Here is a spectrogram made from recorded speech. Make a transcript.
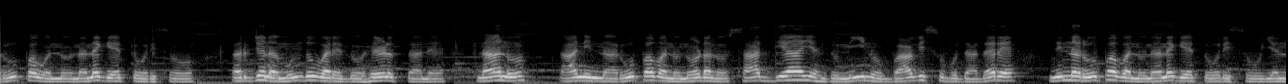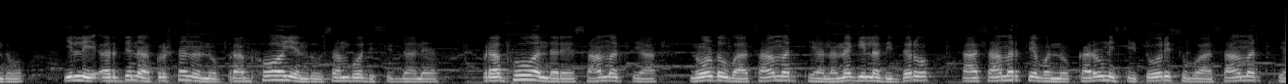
ರೂಪವನ್ನು ನನಗೆ ತೋರಿಸು. ಅರ್ಜುನ ಮುಂದುವರೆದು ಹೇಳುತ್ತಾನೆ, ನಾನು ಆ ನಿನ್ನ ರೂಪವನ್ನು ನೋಡಲು ಸಾಧ್ಯ ಎಂದು ನೀನು ಭಾವಿಸುವುದಾದರೆ ನಿನ್ನ ರೂಪವನ್ನು ನನಗೆ ತೋರಿಸು ಎಂದು. ಇಲ್ಲಿ ಅರ್ಜುನ ಕೃಷ್ಣನನ್ನು ಪ್ರಭೋ ಎಂದು ಸಂಬೋಧಿಸಿದ್ದಾನೆ. ಪ್ರಭು ಅಂದರೆ ಸಾಮರ್ಥ್ಯ. ನೋಡುವ ಸಾಮರ್ಥ್ಯ ನನಗಿಲ್ಲದಿದ್ದರೂ ಆ ಸಾಮರ್ಥ್ಯವನ್ನು ಕರುಣಿಸಿ ತೋರಿಸುವ ಸಾಮರ್ಥ್ಯ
